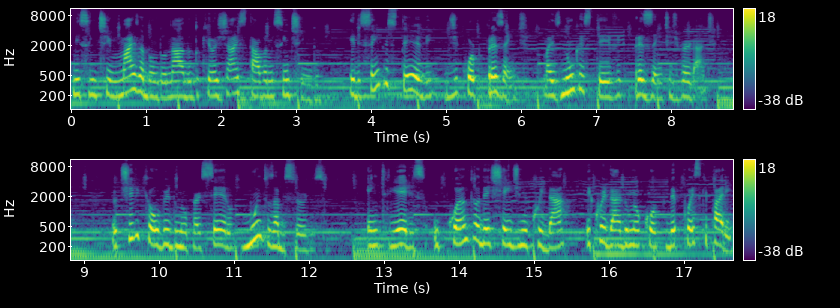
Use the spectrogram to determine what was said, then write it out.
Me senti mais abandonada do que eu já estava me sentindo. Ele sempre esteve de corpo presente, mas nunca esteve presente de verdade. Eu tive que ouvir do meu parceiro muitos absurdos. Entre eles, o quanto eu deixei de me cuidar e cuidar do meu corpo depois que parei.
